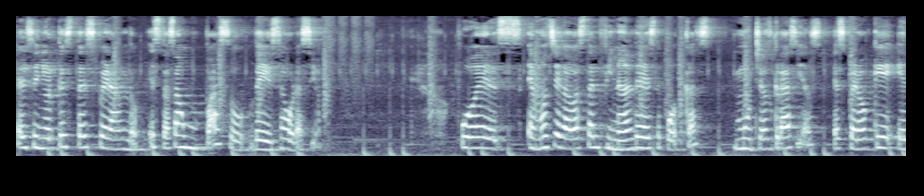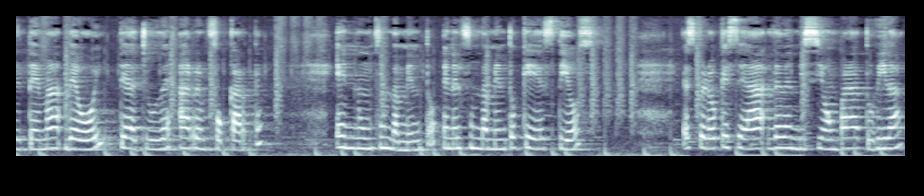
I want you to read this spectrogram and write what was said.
el Señor te está esperando. Estás a un paso de esa oración. Pues hemos llegado hasta el final de este podcast. Muchas gracias. Espero que el tema de hoy te ayude a reenfocarte en un fundamento, en el fundamento que es Dios. Espero que sea de bendición para tu vida.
